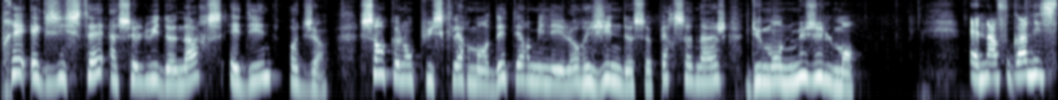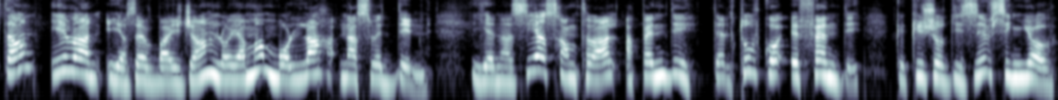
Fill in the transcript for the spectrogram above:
Préexistait à celui de Nars Eddin Odja, sans que l'on puisse clairement déterminer l'origine de ce personnage du monde musulman. En Afganistán, Irán y Azerbaiyán lo llaman Mollah Nasreddin y en Asia Central Apendi, del turco Efendi, quiso decir señor.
